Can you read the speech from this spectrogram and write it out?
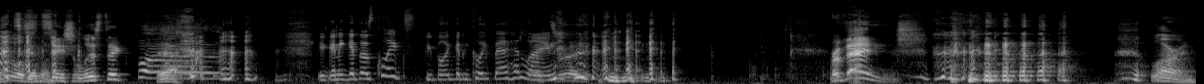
little sensationalistic, but yeah. You're gonna get those clicks. People are gonna click that headline. Right. Revenge. Lauren.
